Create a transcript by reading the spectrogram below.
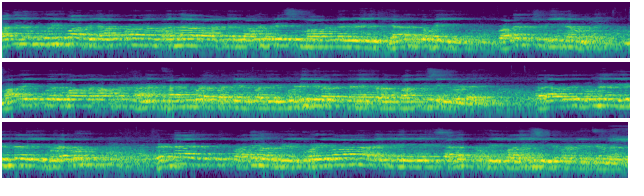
அதிலும் குறிப்பாக யாழ்ப்பாணம் மன்னார் தமிழ் பேசும் மாவட்டங்களில் ஜனத்தொகை வளர்ச்சி வீதம் மறைப்பெருமானமாக கண- கணிப்பிடப்பட்டிருப்பதை புள்ளி விவர திணைக்களம் பதிவு செய்துள்ளது அதாவது முன்னர் இருந்ததை விடவும் இரண்டாயிரத்தி பதினொன்றில் குறைவான அளவிலேயே சனத்தொகை பதிவு செய்யப்பட்டிருக்கின்றது.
